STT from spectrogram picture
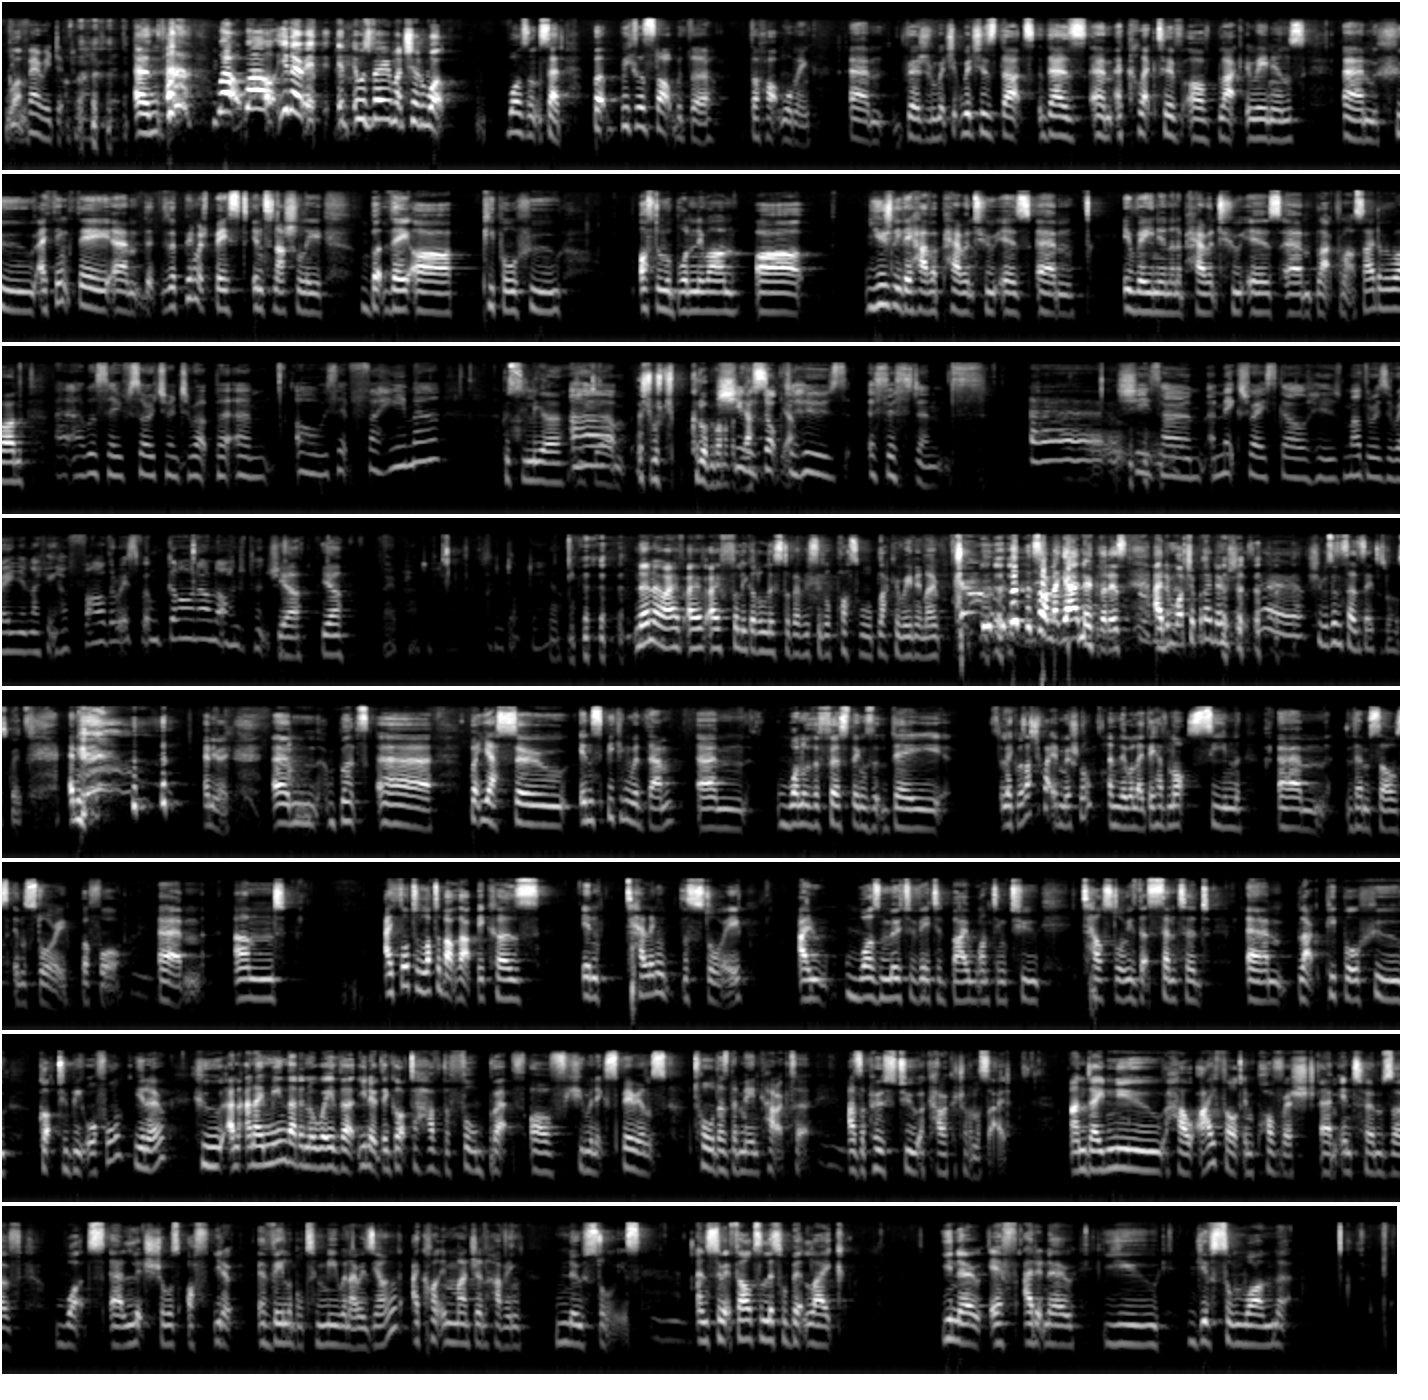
one. You're very diplomatic. Um, well, well, you know, it, it, it, was very much in what wasn't said. But we can start with the the heartwarming um, version, which which is that there's um, a collective of Black Iranians um, who I think they um, they're pretty much based internationally, but they are people who often were born in Iran are usually they have a parent who is um, Iranian and a parent who is um, black from outside of Iran. I, I will say, sorry to interrupt, but um, oh, is it Freema? Priscilla. Uh, and, um, she was she could be one of them. She was yes, Doctor yeah. Who's assistant. Uh, She's um, a mixed race girl whose mother is Iranian. I think her father is from Ghana. I'm not 100% sure. Yeah, yeah. Very proud of her. Doctor Yeah. no, no, I've, I've, I've fully got a list of every single possible black Iranian I've... so I'm like, yeah, I know who that is. I didn't watch it, but I know she is. Yeah, yeah, yeah. She was in Sense8 as well, it was great. Anyway, anyway um, but, uh, but yes, yeah, so in speaking with them, um, one of the first things that they, like it was actually quite emotional, and they were like, they had not seen um, themselves in the story before. Um, and I thought a lot about that because in telling the story, I was motivated by wanting to tell stories that centered um, black people who got to be awful, you know, who, and, and I mean that in a way that, you know, they got to have the full breadth of human experience told as the main character, as opposed to a caricature on the side. And I knew how I felt impoverished um, in terms of what uh, literature was off, you know, available to me when I was young. I can't imagine having no stories. And so it felt a little bit like, you know, if, I don't know, you give someone,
